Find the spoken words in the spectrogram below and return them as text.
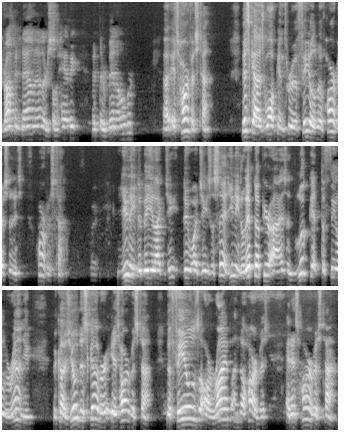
dropping down now. They're so heavy that they're bent over. Uh, it's harvest time. This guy's walking through a field of harvest, and it's harvest time. You need to be like do what Jesus said. You need to lift up your eyes and look at the field around you, because you'll discover it's harvest time. The fields are ripe unto harvest, and it's harvest time.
